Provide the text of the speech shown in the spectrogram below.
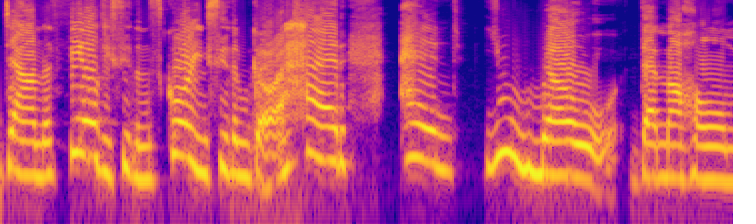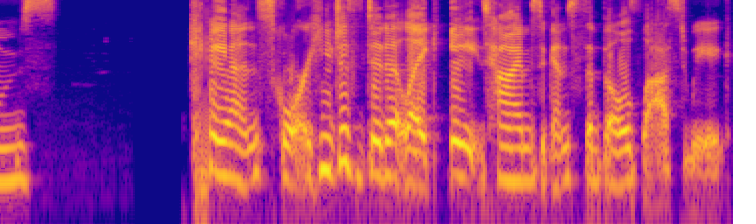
down the field. You see them score, you see them go ahead, and you know that Mahomes can score. He just did it like eight times against the Bills last week.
